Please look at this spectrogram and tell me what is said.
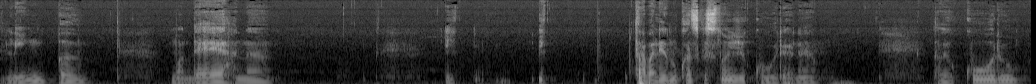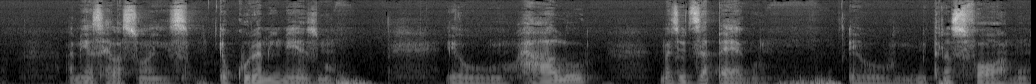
limpa, moderna e, e trabalhando com as questões de cura, né? Então eu curo as minhas relações, eu curo a mim mesmo, eu ralo, mas eu desapego, eu me transformo,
